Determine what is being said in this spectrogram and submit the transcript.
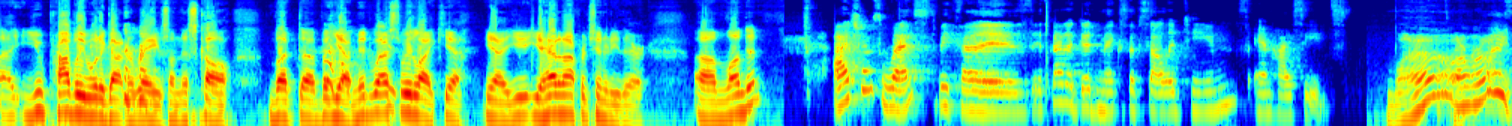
uh, you probably would have gotten a raise on this call. But uh, but yeah, Midwest we like. Yeah, yeah, you, you had an opportunity there. Um, London. I chose West because it's got a good mix of solid teams and high seeds. Wow. All right.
